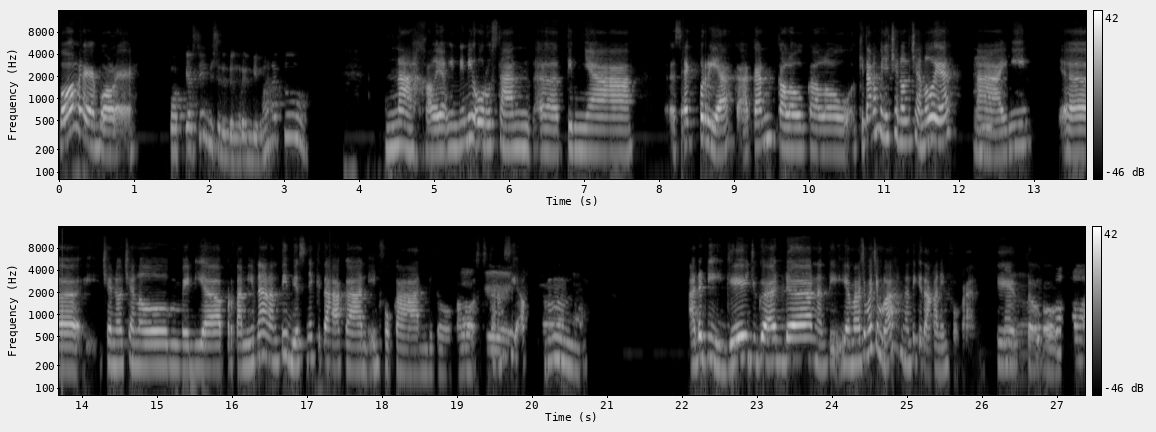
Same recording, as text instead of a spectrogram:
Boleh, boleh. Podcastnya bisa didengerin di mana tuh? Nah, kalau yang ini nih urusan eh, timnya eh, Sekper ya, kan kalau kalau kita kan punya channel-channel ya. Nah, ini eh, channel-channel media Pertamina nanti biasanya kita akan infokan gitu. Kalau Oke. sekarang sih aku- hmm, ada di IG juga ada, nanti ya macam-macam lah, nanti kita akan infokan. Gitu. Itu kalau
